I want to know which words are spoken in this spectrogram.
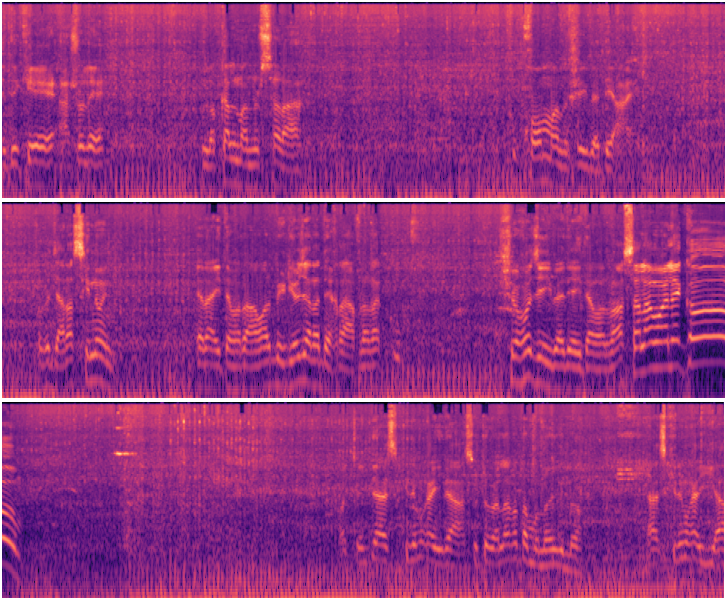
এদিকে আসলে লোকাল মানুষ ছাড়া খুব কম মানুষ এই বাদে আয়। তবে যারা চিনইন এরা আইতে পারবে। আমার ভিডিও যারা দেখরা, আপনারা খুব সহজে এই বাদে আইতে পারব। আসসালামু আলাইকুম! অত্যন্ত আইসক্রিম খাইরা, ছোটোবেলার কথা মনে হয়ে গেল আইসক্রিম খাইয়া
